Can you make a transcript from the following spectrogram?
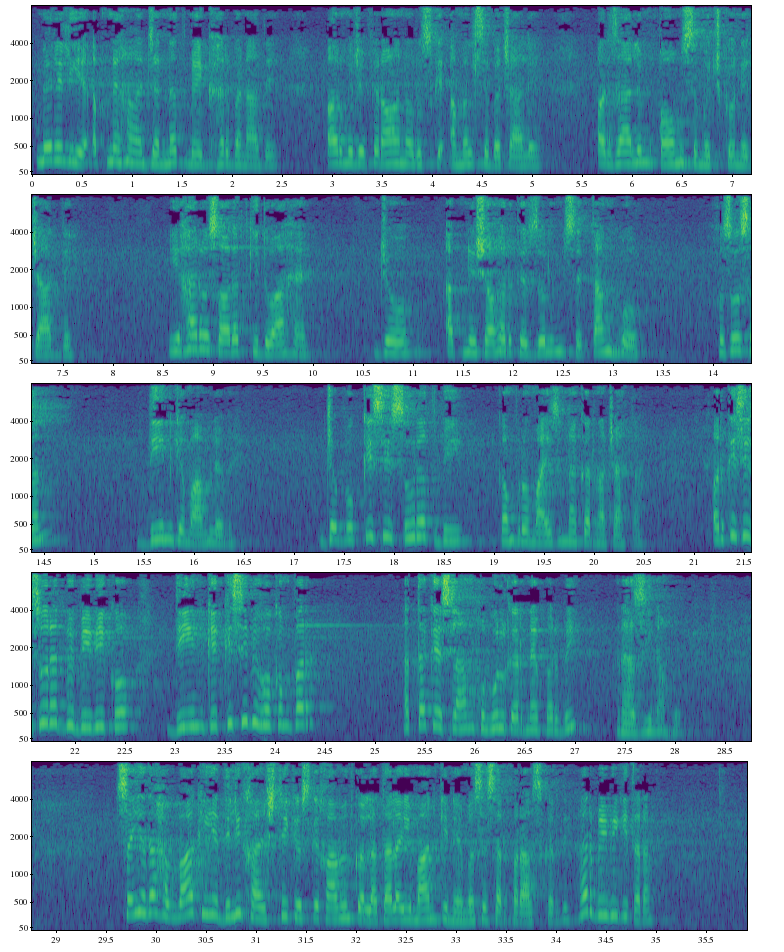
میرے لیے اپنے ہاں جنت میں گھر بنا دے اور مجھے فرعون اور اس کے عمل سے بچا لے اور ظالم قوم سے مجھ کو نجات دے۔ یہ ہر اس عورت کی دعا ہے جو اپنے شوہر کے ظلم سے تنگ ہو، خصوصاً دین کے معاملے میں، جب وہ کسی صورت بھی کمپرومائز نہ کرنا چاہتا اور کسی صورت بھی بیوی کو دین کے کسی بھی حکم پر، حتیٰ کہ اسلام قبول کرنے پر بھی راضی نہ ہو۔ سیدہ ہوا کی یہ دلی خواہش تھی کہ اس کے خامد کو اللہ تعالیٰ ایمان کی نعمت سے سرفراز کر دے۔ ہر بیوی کی طرح۔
